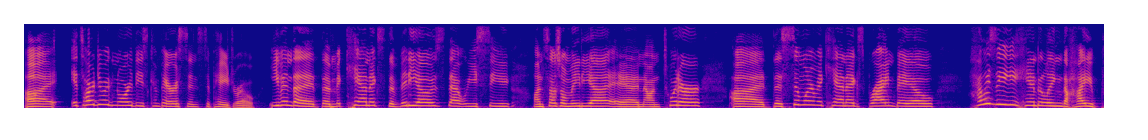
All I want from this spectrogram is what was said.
Uh, it's hard to ignore these comparisons to Pedro. Even the, the mechanics, the videos that we see on social media and on Twitter, uh, the similar mechanics, Brayan Bello, how is he handling the hype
